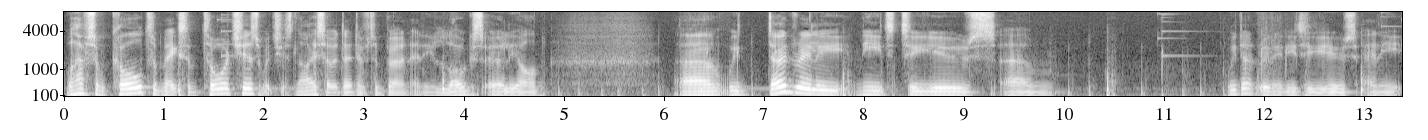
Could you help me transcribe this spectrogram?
We'll have some coal to make some torches, which is nice, so I don't have to burn any logs early on. Uh, we don't really need to use... Um, we don't really need to use any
